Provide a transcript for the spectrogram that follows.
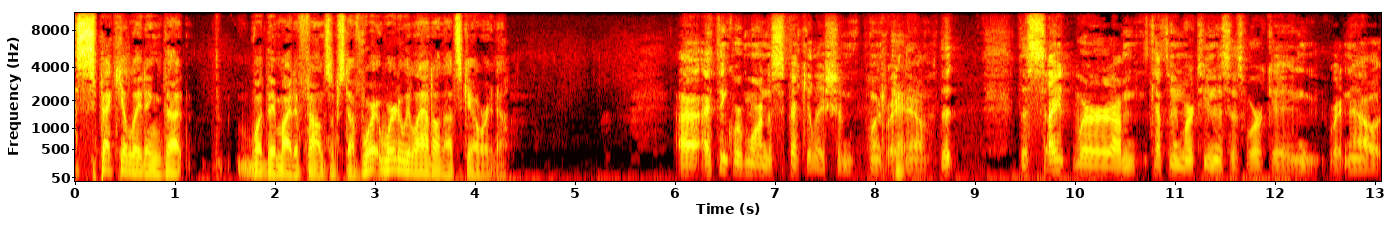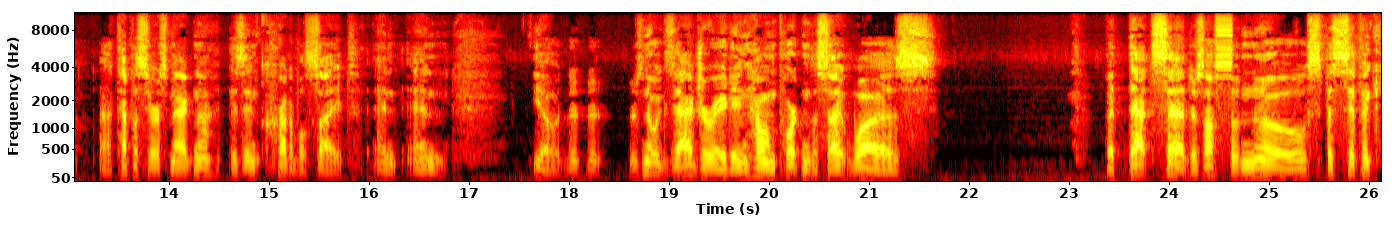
speculating that what they might have found some stuff? Where where do we land on that scale right now? Uh, I think we're more on the speculation point right now. The the site where um, Kathleen Martinez is working right now, uh, Taposiris Magna, is an incredible site, and and you know there, there, there's no exaggerating how important the site was. But that said, there's also no specific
